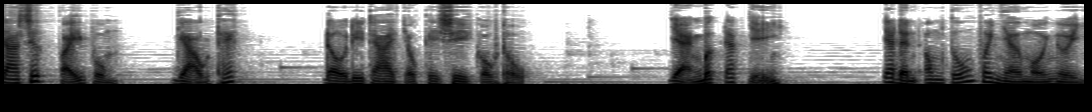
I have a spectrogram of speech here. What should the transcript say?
Tra sức vẫy vùng, Gào thét đồ đi ra chỗ cây si cổ thụ. Dạng bất đắc dĩ, Gia đình ông Tú phải nhờ mọi người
